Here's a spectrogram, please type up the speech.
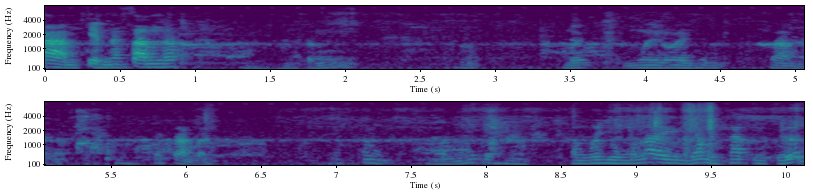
ขึ้นป่านนี้มันจังแล้วข้ามเจ็บนะสั้นแล้วทั้งมวยมวยลอยขึ้นสามแล้วไม่สามแล้วมันไม่เป็นทำพยุงมาไล่ย่ำคักเกิน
